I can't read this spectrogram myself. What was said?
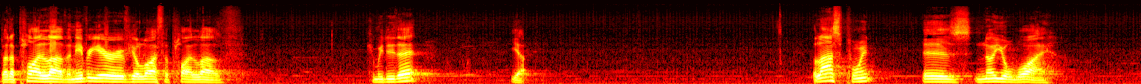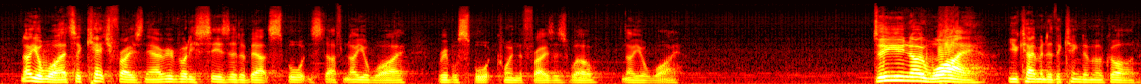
But apply love. In every area of your life, apply love. Can we do that? Yeah. The last point is know your why. Know your why. It's a catchphrase now. Everybody says it about sport and stuff. Know your why. Rebel Sport coined the phrase as well. Know your why. Do you know why you came into the kingdom of God?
